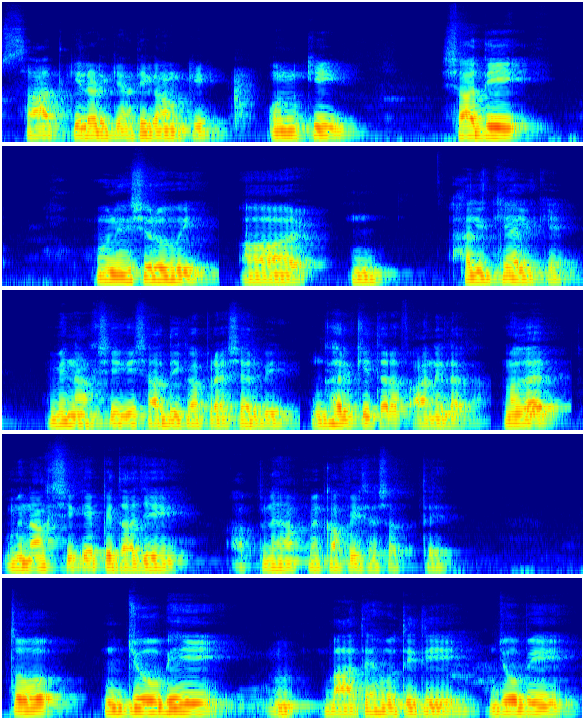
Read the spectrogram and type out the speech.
सात की लड़कियाँ थी गाँव की, उनकी शादी होनी शुरू हुई और हल्के हल्के मीनाक्षी की शादी का प्रेशर भी घर की तरफ़ आने लगा। मगर मीनाक्षी के पिताजी अपने आप में काफ़ी सशक्त थे। तो जो भी बातें होती थी, जो भी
